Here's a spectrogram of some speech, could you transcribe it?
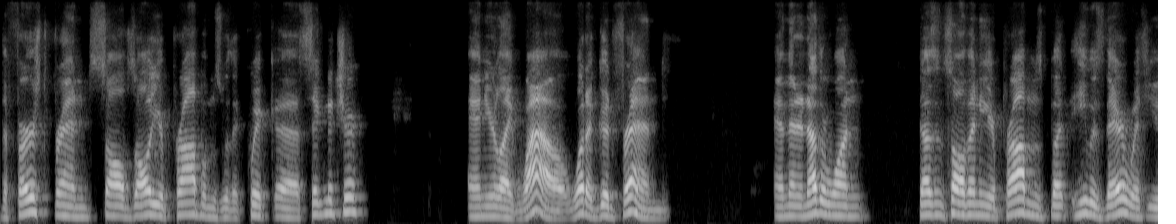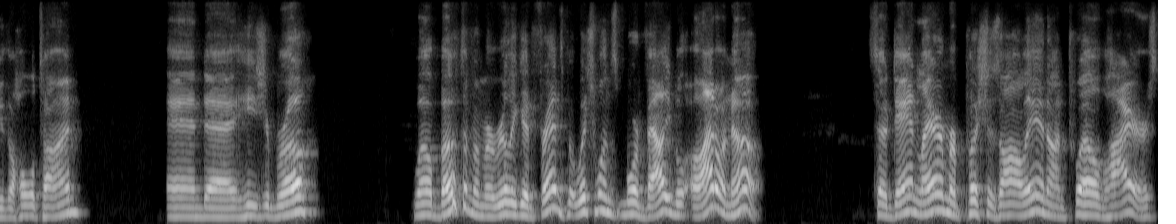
the first friend solves all your problems with a quick, uh, signature. And you're like, wow, what a good friend. And then another one doesn't solve any of your problems, but he was there with you the whole time. And, uh, he's your bro. Well, both of them are really good friends, but which one's more valuable? Oh, I don't know. So Dan Larimer pushes all in on 12 hires.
